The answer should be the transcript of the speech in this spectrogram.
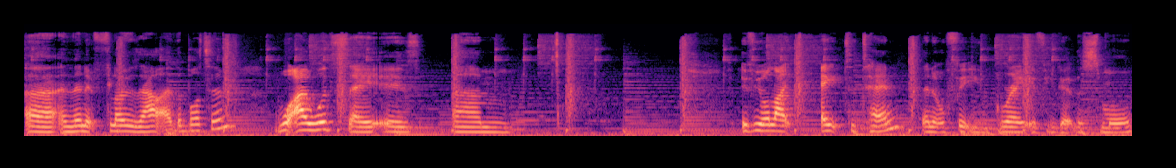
uh, and then it flows out at the bottom. What I would say is um, if you're like 8 to 10, then it'll fit you great if you get the small.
